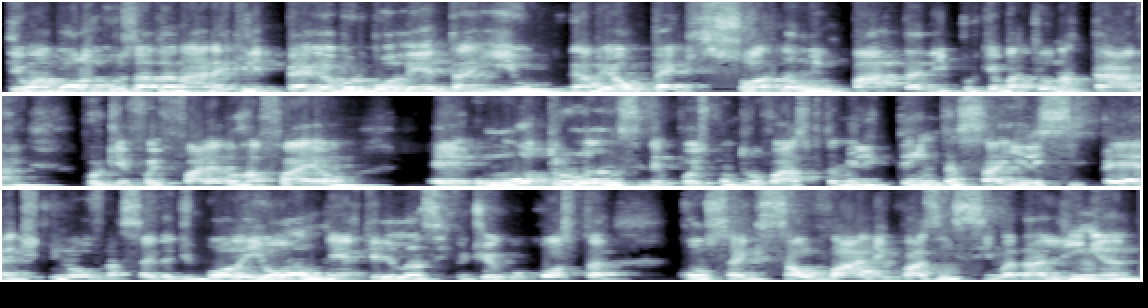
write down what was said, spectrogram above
tem uma bola cruzada na área que ele pega a borboleta e o Gabriel Peck só não empata ali porque bateu na trave, porque foi falha do Rafael. É, um outro lance depois contra o Vasco também, ele tenta sair, ele se perde de novo na saída de bola. E ontem, aquele lance que o Diego Costa consegue salvar ali quase em cima da linha,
